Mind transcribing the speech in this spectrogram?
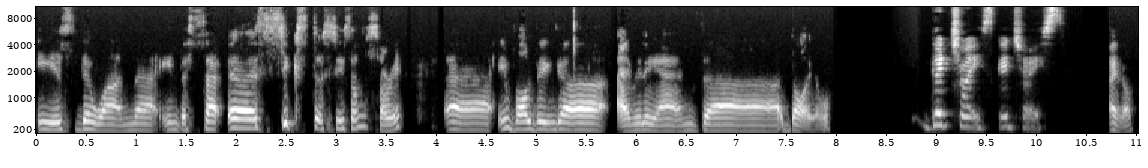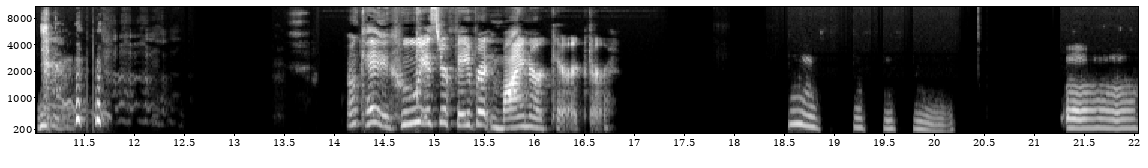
is the one uh, in the se- uh, sixth season, sorry, uh, involving Emily and Doyle. Good choice, good choice. I know. Okay, who is your favorite minor character? Hmm. uh,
